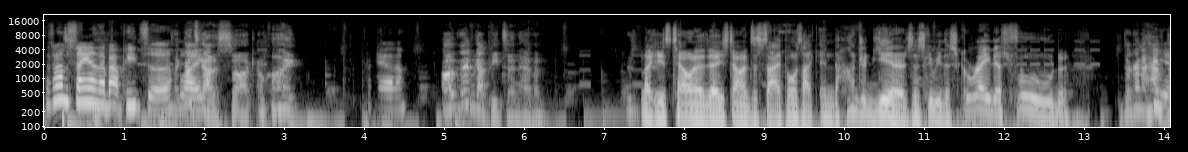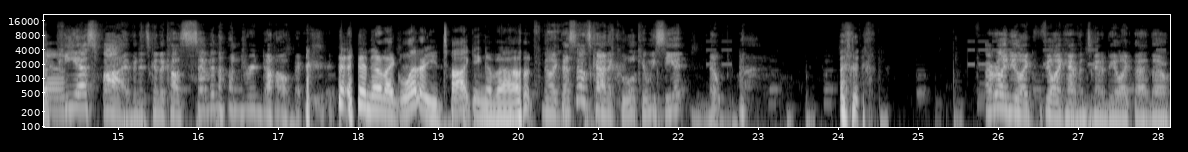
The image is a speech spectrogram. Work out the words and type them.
That's what I'm saying about pizza. it's like, Like, that's gotta suck i'm like yeah, oh they've got pizza in heaven There's- like he's telling it, he's telling his disciples, like in a hundred years, there's gonna be this greatest food. they're gonna have Yeah. the ps5 and it's gonna cost $700 and they're like, "What are you talking about?" They're like, that sounds kind of cool. Can we see it? Nope. I really do like feel like heaven's gonna be like that though.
